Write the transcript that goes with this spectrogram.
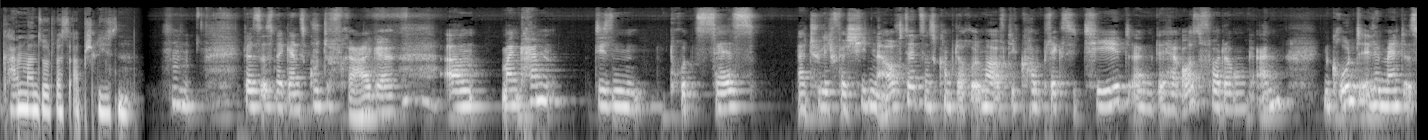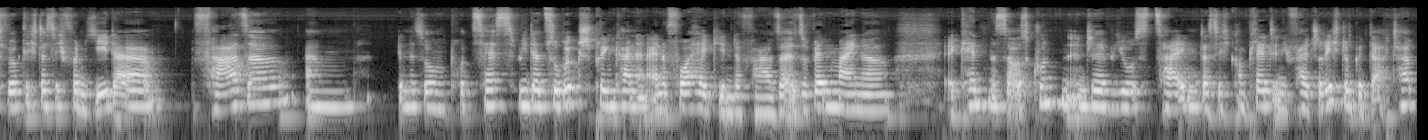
kann man so etwas abschließen? Das ist eine ganz gute Frage. Ähm, man kann diesen Prozess natürlich verschieden aufsetzen. Es kommt auch immer auf die Komplexität ähm, der Herausforderung an. Ein Grundelement ist wirklich, dass ich von jeder Phase ähm, in so einem Prozess wieder zurückspringen kann in eine vorhergehende Phase. Also wenn meine Erkenntnisse aus Kundeninterviews zeigen, dass ich komplett in die falsche Richtung gedacht habe,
